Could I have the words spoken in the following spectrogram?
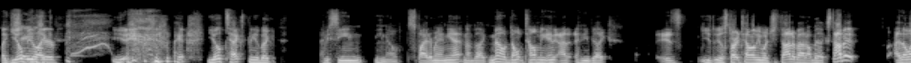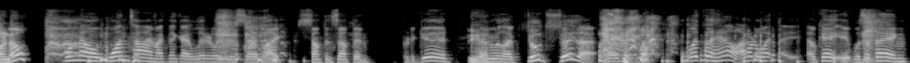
Like you'll be like, your- you, you'll text me like, "Have you seen you know Spider Man yet?" And I'll be like, "No, don't tell me." any-" And you'd be like, "Is you- you'll start telling me what you thought about?" it. I'll be like, "Stop it! I don't want to know." well, no. One time, I think I literally just said like something, something pretty good, Yeah. and you were like, "Don't say that." And I was like, "What? what the hell? I don't know what." Okay, it was a thing.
